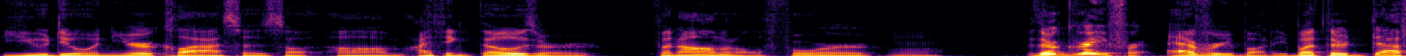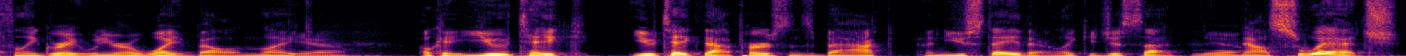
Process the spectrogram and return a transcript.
you do in your classes. Um, I think those are phenomenal for. Mm. They're great for everybody, but they're definitely great when you're a white belt and like yeah. okay, you take you take that person's back and you stay there, like you just said. Yeah. Now switch.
